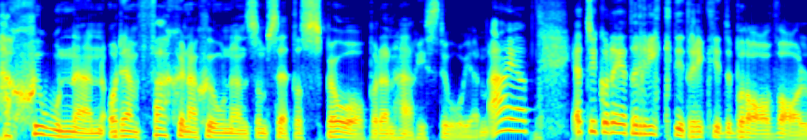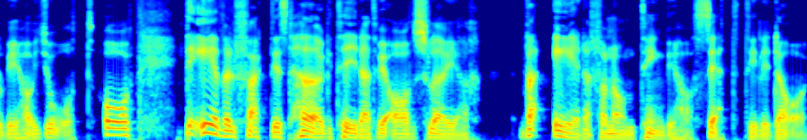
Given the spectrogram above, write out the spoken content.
passionen och den fascinationen som sätter spår på den här historien. Ah, ja, jag tycker det är ett riktigt, riktigt bra val vi har gjort. Och det är väl faktiskt hög tid att vi avslöjar vad är det för någonting vi har sett till idag?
